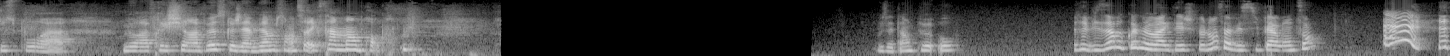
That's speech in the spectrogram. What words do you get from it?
juste pour euh, me rafraîchir un peu parce que j'aime bien me sentir extrêmement propre. Vous êtes un peu haut. Ça fait bizarre ou quoi de me voir avec des cheveux longs Ça fait super longtemps.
